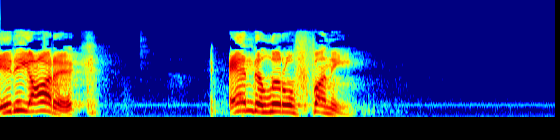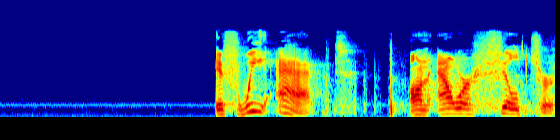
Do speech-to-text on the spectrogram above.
idiotic, and a little funny. If we act on our filter,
